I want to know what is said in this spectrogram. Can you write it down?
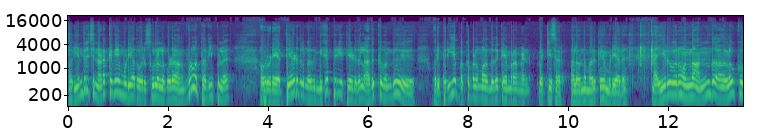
அவர் எந்திரிச்சு நடக்கவே முடியாத ஒரு சூழலில் கூட அவ்வளோ தவிப்பில் அவருடைய தேடுதல்ங்கிறது மிகப்பெரிய தேடுதல். அதுக்கு வந்து ஒரு பெரிய பக்கபலமாக இருந்தது கேமராமேன் வெற்றி சார். அதில் வந்து மறுக்கவே முடியாது. நான் இருவரும் வந்து அந்த அளவுக்கு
